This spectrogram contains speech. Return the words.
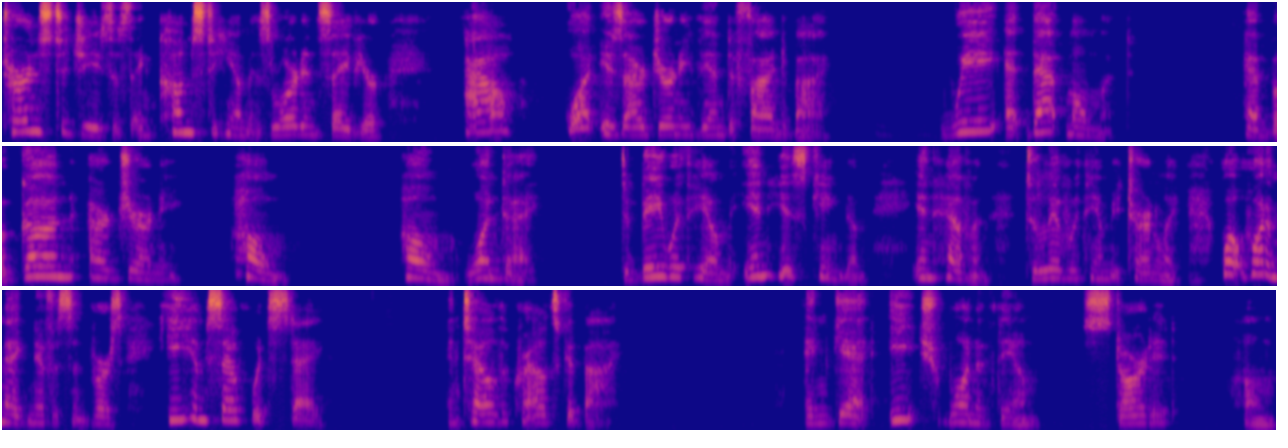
turns to Jesus and comes to him as Lord and Savior, how, what is our journey then defined by? We at that moment have begun our journey home, home one day to be with him in his kingdom in heaven, to live with him eternally. What, what a magnificent verse. He himself would stay and tell the crowds goodbye and get each one of them started home.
